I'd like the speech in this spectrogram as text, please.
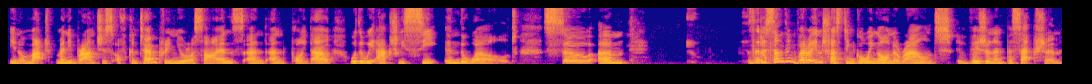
you know much many branches of contemporary neuroscience and and point out whether we actually see in the world. So um there is something very interesting going on around vision and perception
